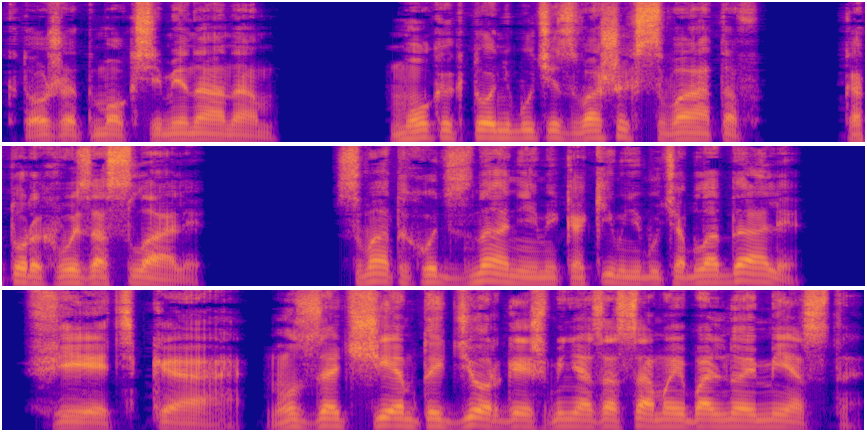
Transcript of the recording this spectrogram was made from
кто же отмог семена нам? Мог и кто-нибудь из ваших сватов, которых вы заслали. Сваты хоть знаниями какими-нибудь обладали? Федька, ну зачем ты дергаешь меня за самое больное место?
